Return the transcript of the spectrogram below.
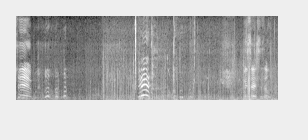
সেম বুঝতে পারছি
